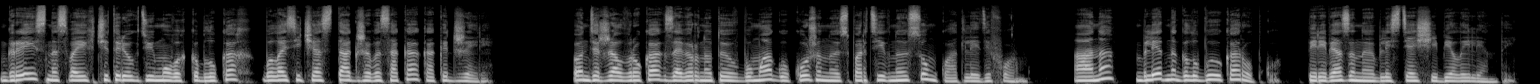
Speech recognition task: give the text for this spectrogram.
Грейс на своих четырехдюймовых каблуках была сейчас так же высока, как и Джерри. Он держал в руках завернутую в бумагу кожаную спортивную сумку от Леди Форм, а она — бледно-голубую коробку, перевязанную блестящей белой лентой.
